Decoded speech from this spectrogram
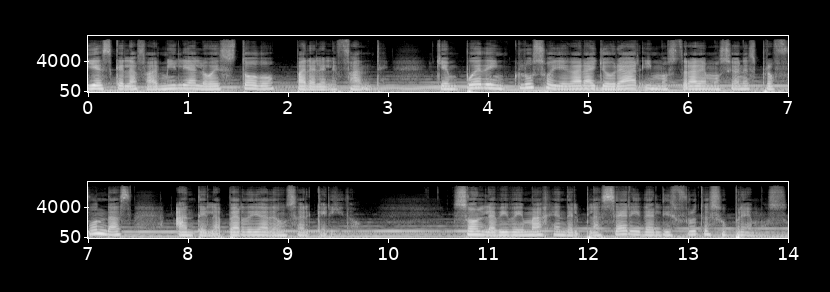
Y es que la familia lo es todo para el elefante, quien puede incluso llegar a llorar y mostrar emociones profundas ante la pérdida de un ser querido son la viva imagen del placer y del disfrute supremos.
